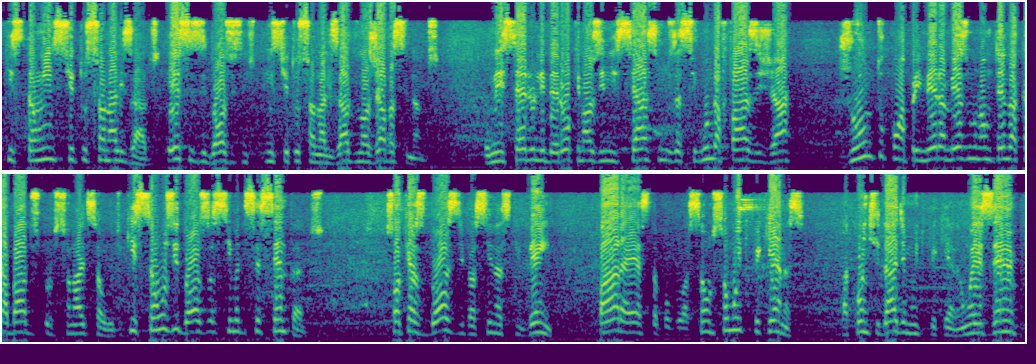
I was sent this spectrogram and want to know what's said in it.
que estão institucionalizados. Esses idosos institucionalizados nós já vacinamos. O Ministério liberou que nós iniciássemos a segunda fase já junto com a primeira, mesmo não tendo acabado os profissionais de saúde, que são os idosos acima de 60 anos. Só que as doses de vacinas que vêm para esta população são muito pequenas, a quantidade é muito pequena. Um exemplo,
